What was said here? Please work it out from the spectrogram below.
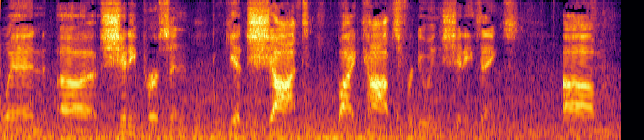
when a shitty person gets shot by cops for doing shitty things. Um,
